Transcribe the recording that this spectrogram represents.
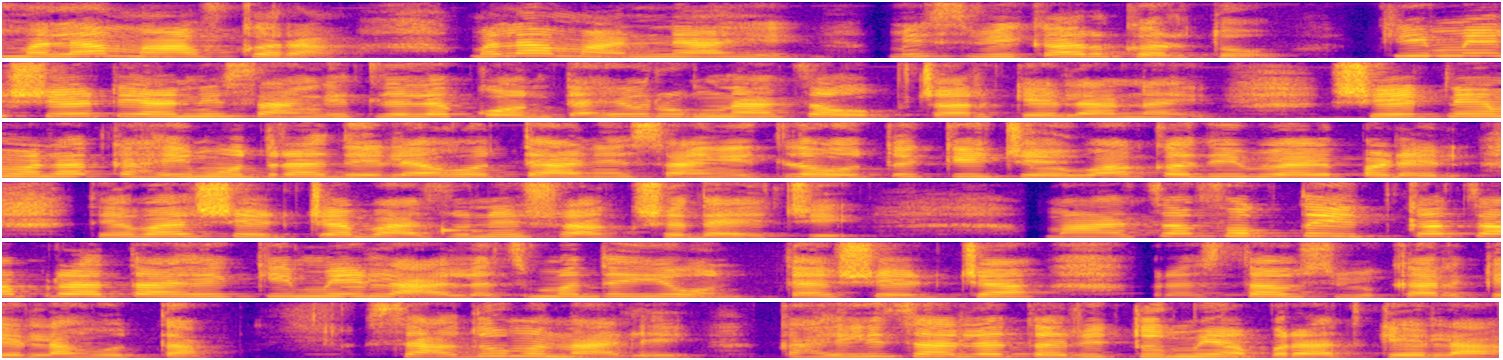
मला माफ करा. मला मान्य आहे. मी स्वीकार करतो की मी शेठ यांनी सांगितलेल्या कोणत्याही रुग्णाचा उपचार केला नाही. शेठने मला काही मुद्रा दिल्या होत्या आणि सांगितलं होतं की जेव्हा कधी वेळ पडेल तेव्हा शेठच्या बाजूने साक्ष द्यायची. माझा फक्त इतकाच अपराध आहे की मी लालचमध्ये येऊन त्या शेठचा प्रस्ताव स्वीकार केला होता. साधू म्हणाले काही झालं तरी तुम्ही अपराध केला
